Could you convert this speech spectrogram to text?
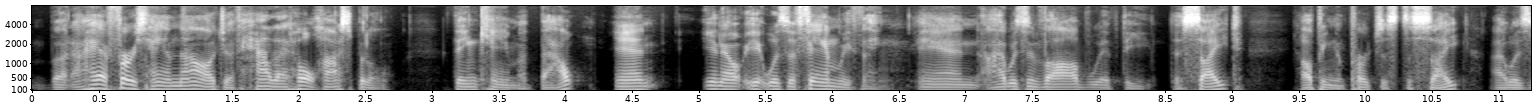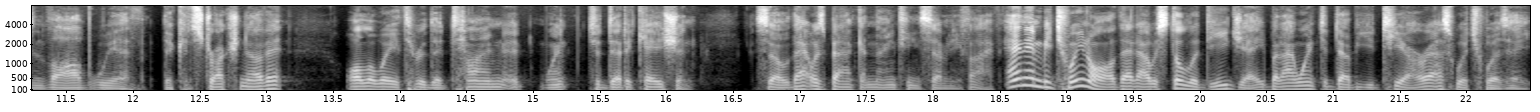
But I have firsthand knowledge of how that whole hospital thing came about. And, you know, it was a family thing. And I was involved with the, the site, helping them purchase the site. I was involved with the construction of it all the way through the time it went to dedication. So that was back in 1975. And in between all of that, I was still a DJ, but I went to WTRS, which was a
